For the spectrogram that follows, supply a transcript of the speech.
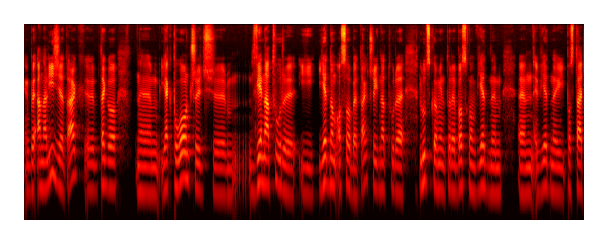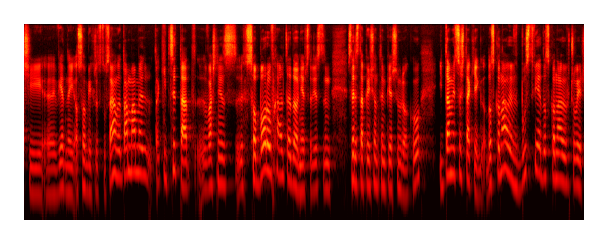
jakby analizie tak, tego, jak połączyć dwie natury i jedną osobę, tak? czyli naturę ludzką i naturę boską w, jednym, w jednej postaci, w jednej osobie Chrystusa. No tam mamy taki cytat właśnie z Soboru w Halcedonie w 40, 451 roku i tam jest coś takiego. Doskonały w bóstwie, doskonały w człowieczeństwie,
